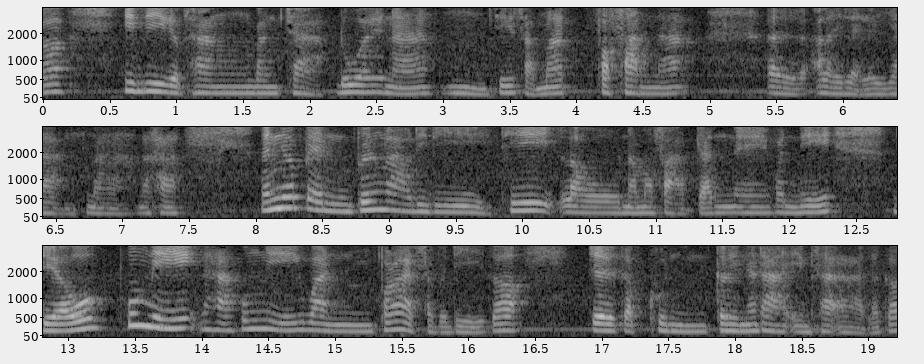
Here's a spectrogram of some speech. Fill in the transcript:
ก็ยินดีกับทางบางจากด้วยนะ อืมที่สามารถฟฟันนะเอ่ออะไรหลาย ๆ อย่างมานะคะ นั่นก็เป็นเรื่องราวดีๆ ที่เรานำมาฝากกันในวันนี้ เดี๋ยวพรุ่งนี้นะคะพรุ่งนี้วันพระราชบดีก็เจอกับคุณกรินดาเอ็มสะอาด แล้วก็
